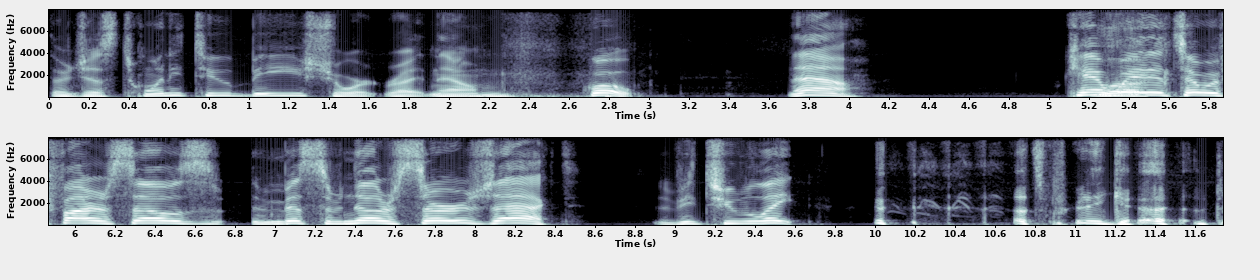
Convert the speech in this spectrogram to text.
They're just 22b short right now. Mm. Quote, now, can't wait until we find ourselves in the midst of another surge act. It'd be too late. That's pretty good.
